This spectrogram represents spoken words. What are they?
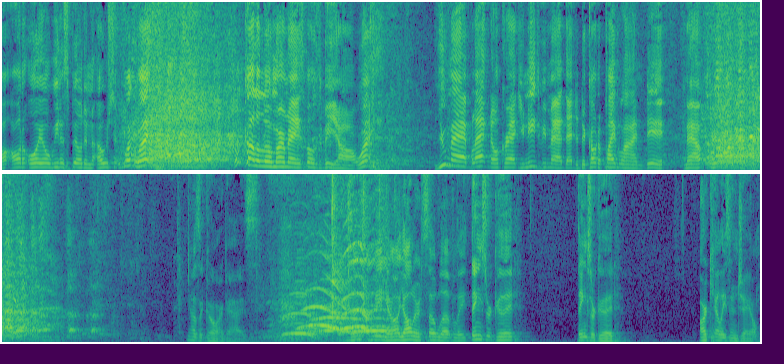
All, all the oil we done spilled in the ocean. What, what? what color Little Mermaid is supposed to be, y'all? What? You mad black don't crack. You need to be mad that the Dakota pipeline did. Now, how's it going, guys? Meet y'all. Y'all are so lovely. Things are good. Things are good. R. Kelly's in jail.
